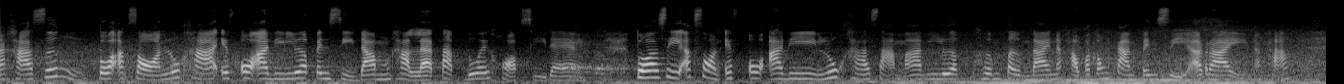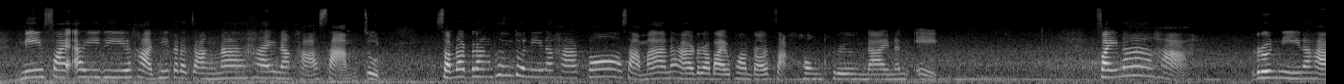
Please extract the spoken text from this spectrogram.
นะคะ ซึ่งตัวอักษรลูกค้า FORD เลือกเป็นสีดำค่ะ และตัดด้วยขอบสีแดง ตัวสีอักษร FORD ลูกค้าสามารถเลือกเพิ่มเติมได้นะคะ ว่าต้องการเป็นสีอะไรนะคะ มีไฟ LED ค่ะที่กระจังหน้าให้นะคะ 3 จุดสำหรับรังพึ่งตัวนี้นะคะ ก็สามารถนะคะระบายความร้อนจากห้องเครื่องได้นั่นเอง ไฟหน้าค่ะ รุ่นนี้นะคะ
